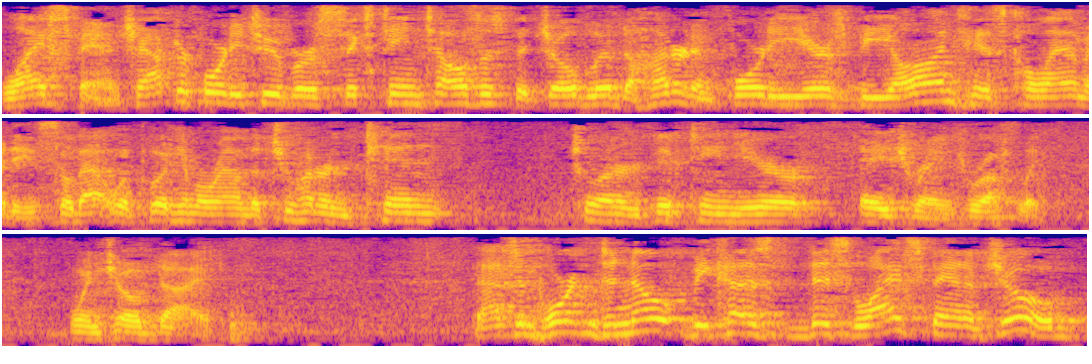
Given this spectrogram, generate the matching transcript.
Lifespan. Chapter 42, verse 16 tells us that Job lived 140 years beyond his calamities, so that would put him around the 210, 215 year age range, roughly, when Job died. That's important to note because this lifespan of Job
